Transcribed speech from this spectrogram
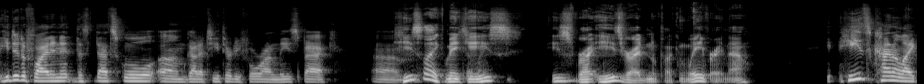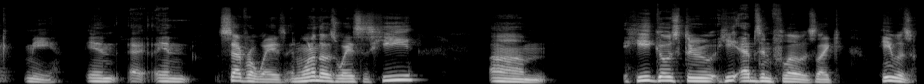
he did a flight in it this, that school um got a t34 on lease back um, he's like Mickey. He's he's right. He's riding a fucking wave right now. he's kind of like me in uh, in several ways and one of those ways is he um he goes through he ebbs and flows like he was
